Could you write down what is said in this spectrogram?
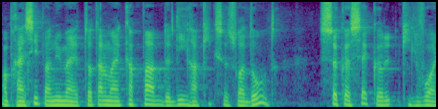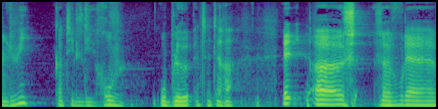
En principe, un humain est totalement incapable de dire à qui que ce soit d'autre ce que c'est qu'il voit lui quand il dit rouge ou bleu, etc. Mais euh, je, voulais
